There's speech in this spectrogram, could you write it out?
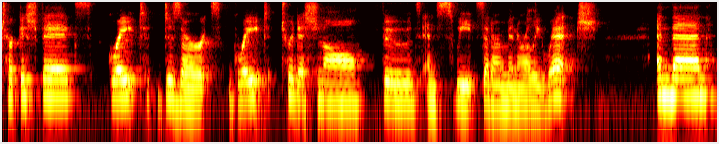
Turkish figs, great desserts, great traditional foods and sweets that are minerally rich. And then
